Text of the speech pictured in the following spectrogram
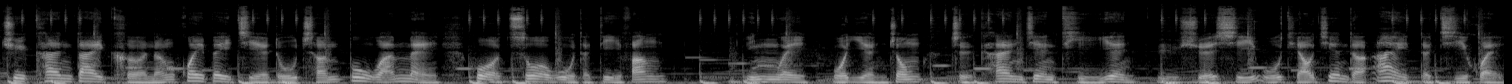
去看待可能会被解读成不完美或错误的地方，因为我眼中只看见体验与学习无条件的爱的机会。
